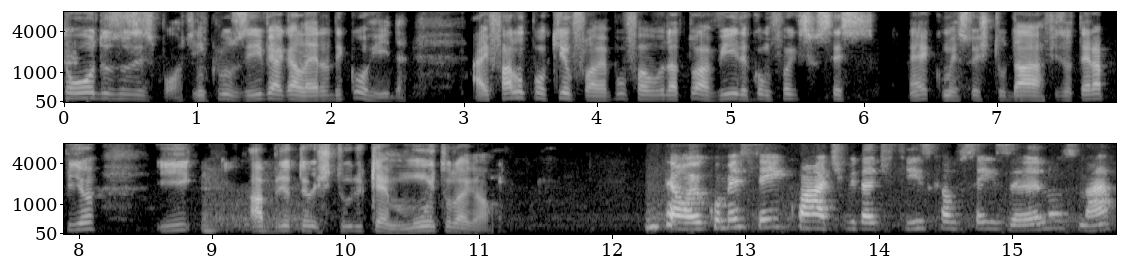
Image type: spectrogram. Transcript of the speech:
todos os esportes, inclusive a galera de corrida. Aí fala um pouquinho, Flávia, por favor, da tua vida, como foi que você né, começou a estudar fisioterapia e abriu o teu estúdio, que é muito legal. Então, eu comecei com a atividade física aos seis anos, né?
